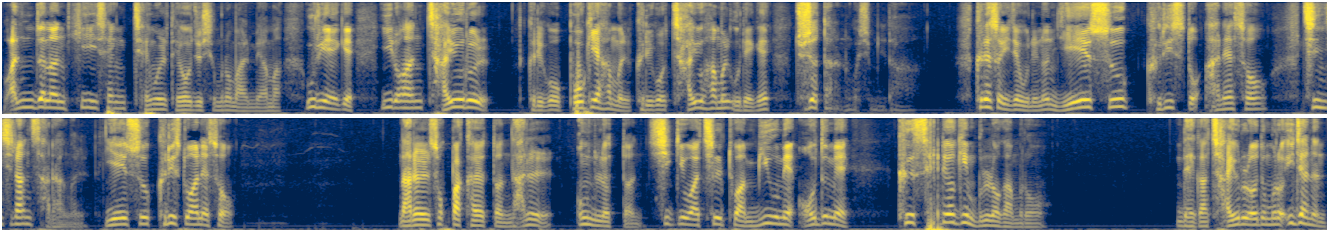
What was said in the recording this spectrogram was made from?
완전한 희생 제물 되어 주심으로 말미암아 우리에게 이러한 자유를 그리고 보게함을 그리고 자유함을 우리에게 주셨다는 것입니다. 그래서 이제 우리는 예수 그리스도 안에서 진실한 사랑을 예수 그리스도 안에서 나를 속박하였던 나를 억눌렸던 시기와 질투와 미움의 어둠의 그 세력이 물러감으로 내가 자유를 얻음으로 이제는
